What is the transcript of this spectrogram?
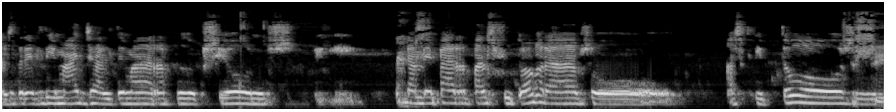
els drets d'imatge, el tema de reproduccions, i també per, pels fotògrafs o escriptors i sí,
